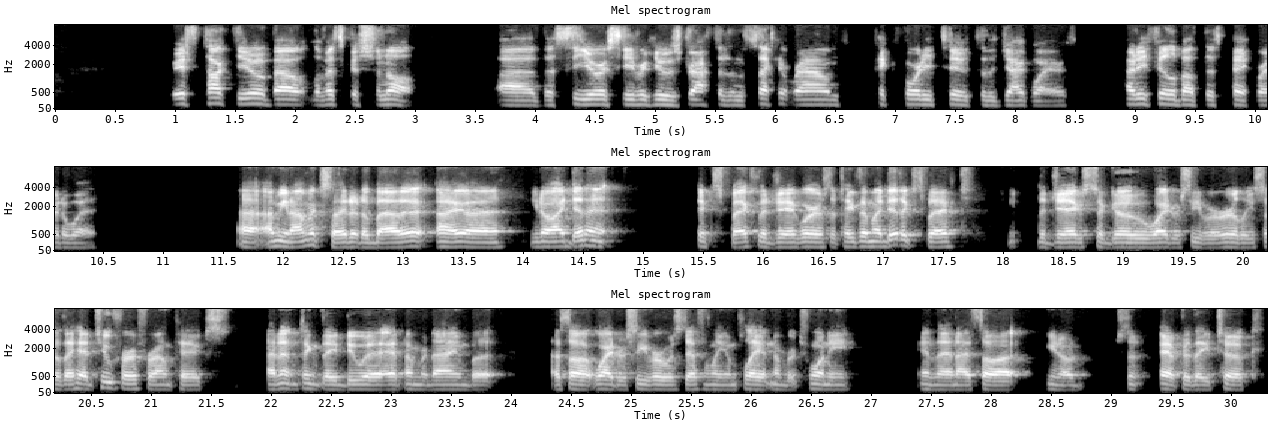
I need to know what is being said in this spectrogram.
We have to talk to you about Laviska Shenault, uh, the CU receiver. He was drafted in the second round, pick 42 to the Jaguars. How do you feel about this pick right away? Uh, I mean, I'm excited about it. I, uh, you know, I didn't expect the Jaguars to take them. I did expect the Jags to go wide receiver early, so they had two first round picks. I didn't think they'd do it at number nine, but I thought wide receiver was definitely in play at number 20. And then I thought, you know, after they took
